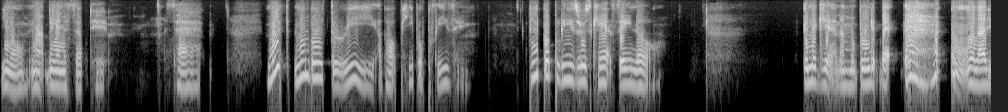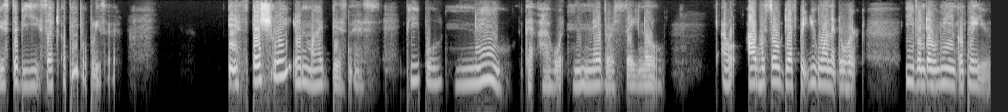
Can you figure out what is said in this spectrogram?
you know, not being accepted. Sad. Myth number three about people pleasing. People pleasers can't say no. And again, I'm to bring it back when I used to be such a people pleaser. Especially in my business, people knew that I would never say no. I, I was so desperate you wanted to work, even though we ain't gonna pay you.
